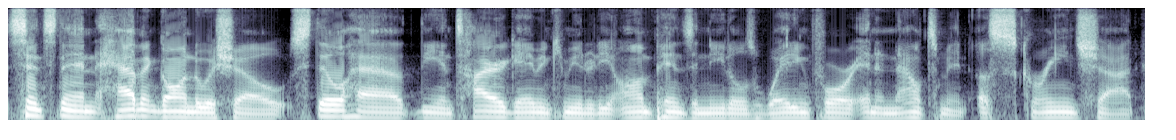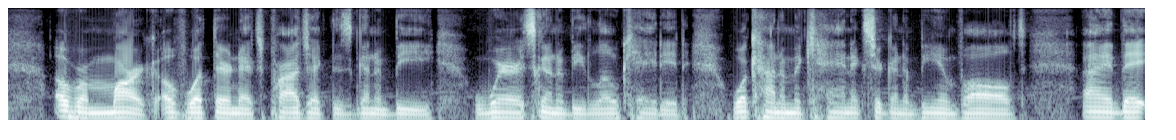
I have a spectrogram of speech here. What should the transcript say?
since then haven't gone to a show still have the entire gaming community on pins and needles waiting for an announcement a screenshot a remark of what their next project is going to be where it's going to be located what kind of mechanics are going to be involved. And they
